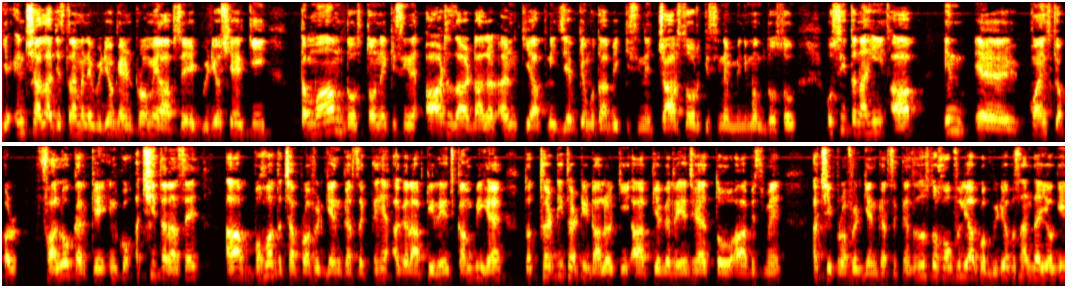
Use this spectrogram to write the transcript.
ये इनशाला जिस तरह मैंने वीडियो के इंट्रो में आपसे एक वीडियो शेयर की, तमाम दोस्तों ने किसी ने आठ हज़ार डॉलर अर्न किया अपनी जेब के मुताबिक, किसी ने चार सौ और किसी ने मिनिमम दो सौ। उसी तरह ही आप इन कॉइन्स के ऊपर फॉलो करके इनको अच्छी तरह से आप बहुत अच्छा प्रॉफिट गेन कर सकते हैं। अगर आपकी रेंज कम भी है तो थर्टी थर्टी डॉलर की आपकी अगर रेंज है तो आप इसमें अच्छी प्रॉफिट गेन कर सकते हैं। तो दोस्तों होपफुली आपको वीडियो पसंद आई होगी।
